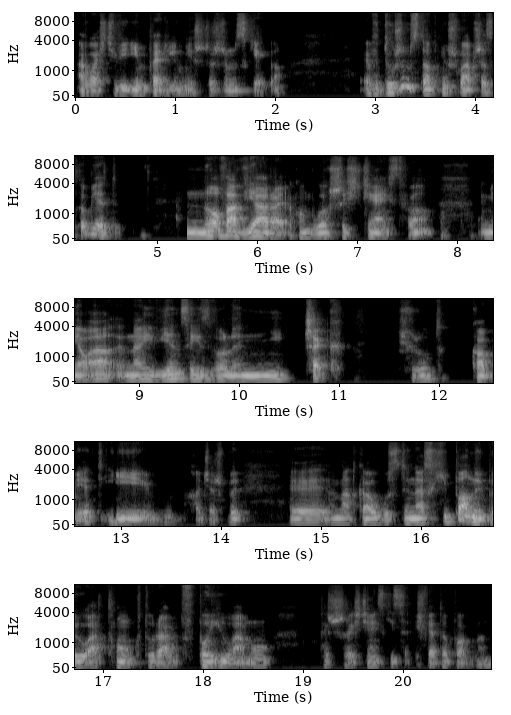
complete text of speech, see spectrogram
a właściwie imperium jeszcze rzymskiego, w dużym stopniu szła przez kobiety. Nowa wiara, jaką było chrześcijaństwo, miała najwięcej zwolenniczek wśród kobiet i chociażby y, matka Augustyna z Hipony była tą, która wpoiła mu też chrześcijański światopogląd.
